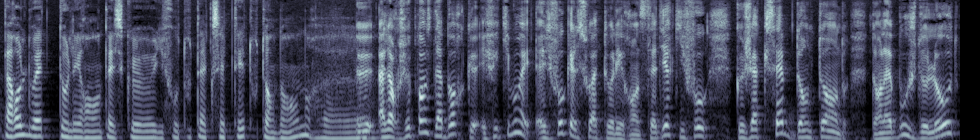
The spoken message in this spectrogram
parole doit être tolérante. Est-ce qu'il faut tout accepter, tout entendre Euh, Euh, alors, je pense d'abord qu'effectivement, il faut qu'elle soit tolérante. C'est-à-dire qu'il faut que j'accepte d'entendre dans la bouche de l'autre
